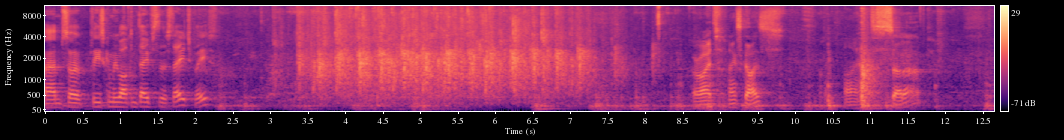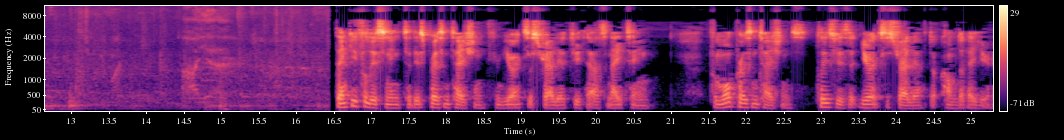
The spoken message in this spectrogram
Um, so please can we welcome Dave to the stage, please? All right, thanks guys. I have to set up. Thank you for listening to this presentation from UX Australia 2018. For more presentations, please visit uxaustralia.com.au.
